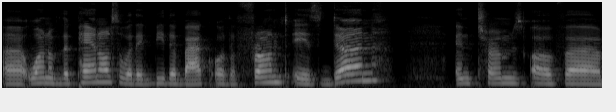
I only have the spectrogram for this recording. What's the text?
uh, one of the panels, whether it be the back or the front, is done in terms of uh,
